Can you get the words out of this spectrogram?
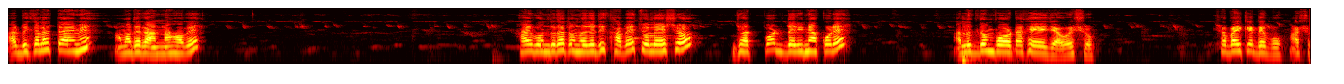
আর বিকালের টাইমে আমাদের রান্না হবে। হাই বন্ধুরা, তোমরা যদি খাবে, চলে এসো। ঝটপট দেরি না করে আলুর দম পরোটা খেয়ে যাও এসো। সবাইকে দেবো আসো।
